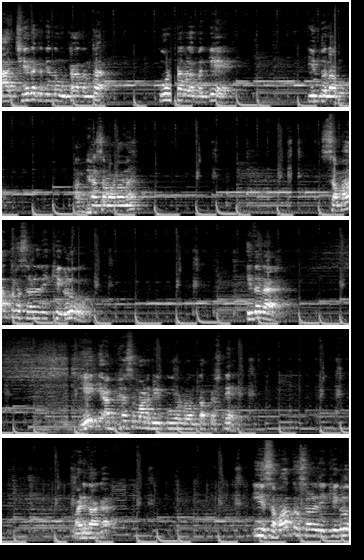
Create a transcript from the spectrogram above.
ಆ ಛೇದಕದಿಂದ ಉಂಟಾದಂಥ ಕೋಣಗಳ ಬಗ್ಗೆ ಇಂದು ನಾವು ಅಭ್ಯಾಸ ಮಾಡೋಣ. ಸಮಾಂತರ ಸರಳ ರೇಖೆಗಳು ಇದನ್ನ ಹೇಗೆ ಅಭ್ಯಾಸ ಮಾಡಬೇಕು ಅನ್ನುವಂಥ ಪ್ರಶ್ನೆ ಮಾಡಿದಾಗ ಈ ಸಮಾಂತರ ಸರಳ ರೇಖೆಗಳು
